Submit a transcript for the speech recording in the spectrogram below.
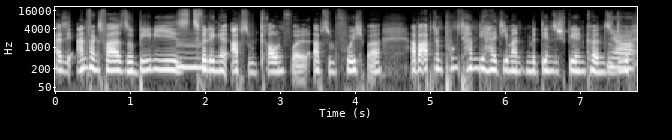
also die Anfangsphase, so Babys, Mhm. Zwillinge, absolut grauenvoll, absolut furchtbar. Aber ab einem Punkt haben die halt jemanden, mit dem sie spielen können. So, ja. Du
